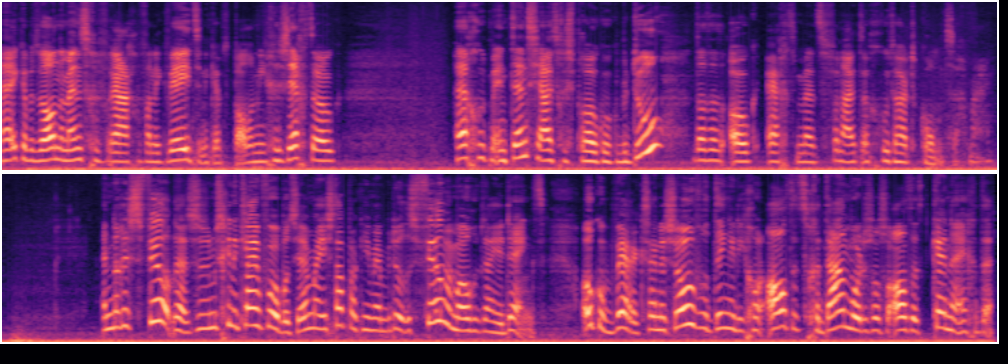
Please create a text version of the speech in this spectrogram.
Ik heb het wel aan de mensen gevraagd van ik weet. En ik heb het op alle manier gezegd ook. Goed mijn intentie uitgesproken hoe ik bedoel. Dat het ook echt met, vanuit een goed hart komt, zeg maar. En er is veel, is misschien een klein voorbeeldje, maar je snapt wat ik hiermee bedoel. Er is veel meer mogelijk dan je denkt. Ook op werk zijn er zoveel dingen die gewoon altijd gedaan worden zoals we altijd kennen. En.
